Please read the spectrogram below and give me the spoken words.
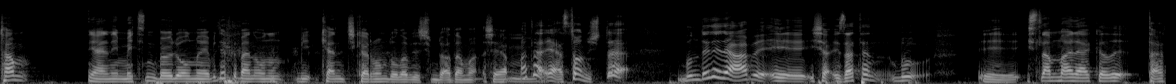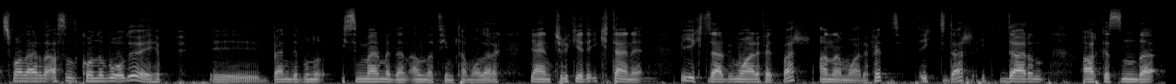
tam yani metin böyle olmayabilir de ben onun bir kendi çıkarımım da olabilir şimdi adama şey yapma da ya sonuçta bunda dedi abi e, zaten bu e, İslam'la alakalı tartışmalarda asıl konu bu oluyor ya hep. E, ben de bunu isim vermeden anlatayım tam olarak. Yani Türkiye'de iki tane bir iktidar bir muhalefet var. Ana muhalefet iktidar. İktidarın arkasında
